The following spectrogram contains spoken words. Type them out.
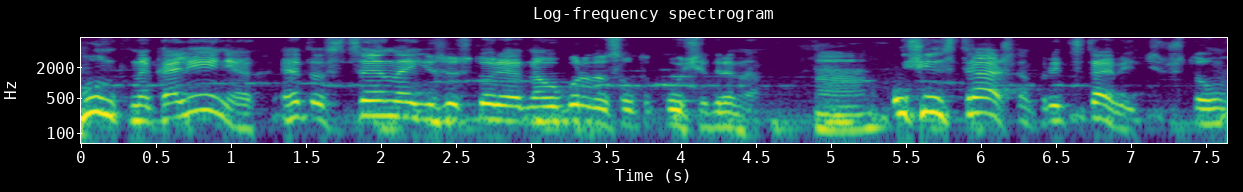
«Бунт на коленях» – это сцена из истории одного города Салтыкова-Щедрина. Mm-hmm. Очень страшно представить, что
